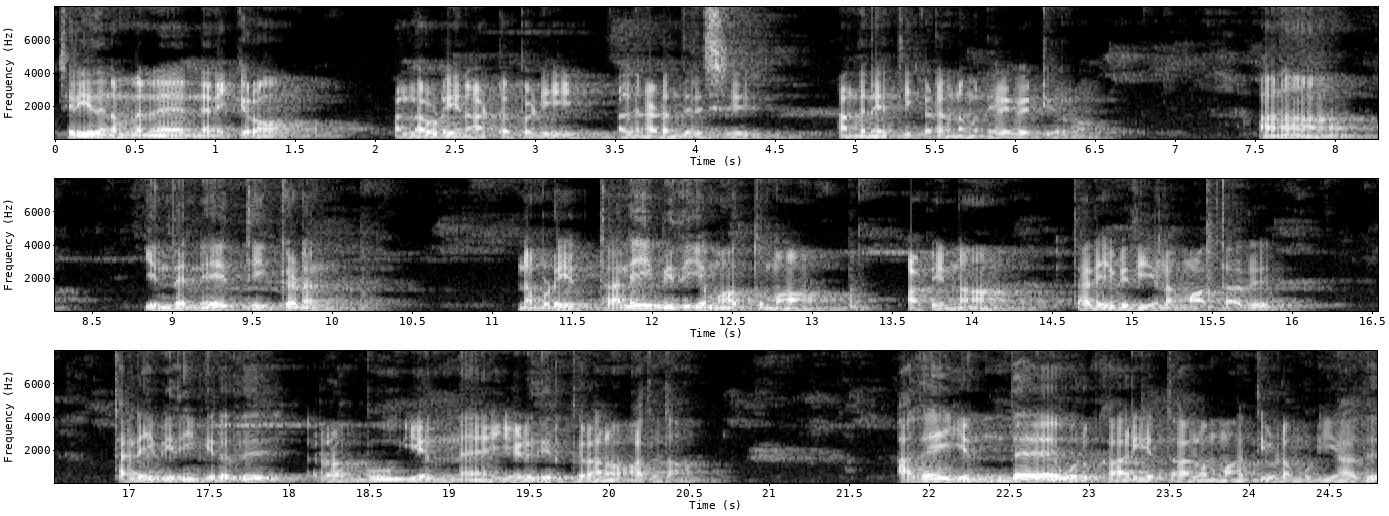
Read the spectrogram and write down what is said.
சரி இதை நம்ம நெ- நினைக்கிறோம். அல்லாவுடைய நாட்டப்படி அது நடந்துருச்சு. அந்த நேர்த்தி கடன் நம்ம நிறைவேற்றிடுறோம். ஆனால் இந்த நேர்த்தி கடன் நம்முடைய தலை விதியை மாற்றுமா அப்படின்னா தலை விதியெல்லாம் மாற்றாது தலை விதிங்கிறது ரப்பு என்ன எழுதியிருக்கிறானோ அதுதான். அதை எந்த ஒரு காரியத்தாலும் மாற்றிவிட முடியாது.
